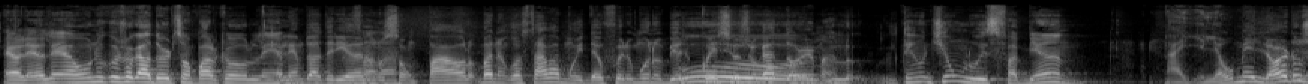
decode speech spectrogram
É, eu le- é o único jogador de São Paulo que eu lembro. Eu lembro do Adriano no. São Paulo. Mano, eu gostava muito. Daí eu fui no Morumbi e conheci o jogador, mano. Tem, um- tinha um Luiz Fabiano, Aí ele é o melhor dos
